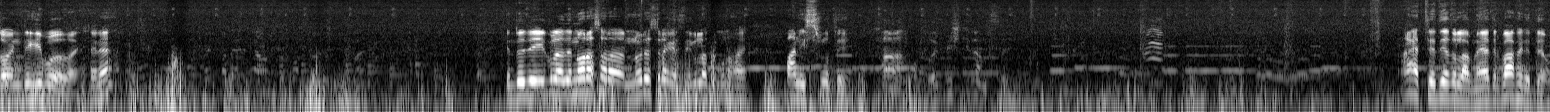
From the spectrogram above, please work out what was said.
জয়েন্ট দেখেই বোঝা যায় তাই না? কিন্তু যে এগুলা যে নড়াচড়া নড়ে চড়ে গেছে এগুলো তো মনে হয় পানি স্রোতে। হ্যাঁ ওই বৃষ্টি নামছে। আয়াতে দিয়ে তো লাভ নাই আয়াতের বাপের দেও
